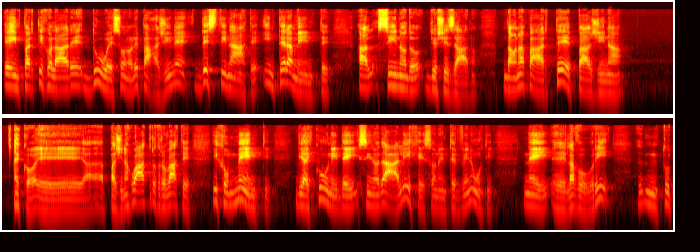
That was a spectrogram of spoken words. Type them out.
e in particolare due sono le pagine destinate interamente al sinodo diocesano. Da una parte, pagina, ecco, eh, a pagina 4 trovate i commenti di alcuni dei sinodali che sono intervenuti nei eh, lavori, mm, tut,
